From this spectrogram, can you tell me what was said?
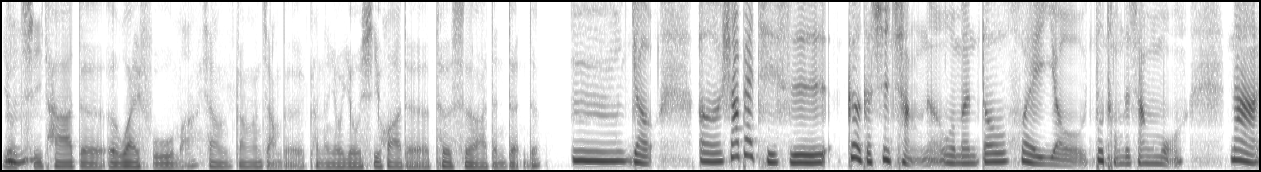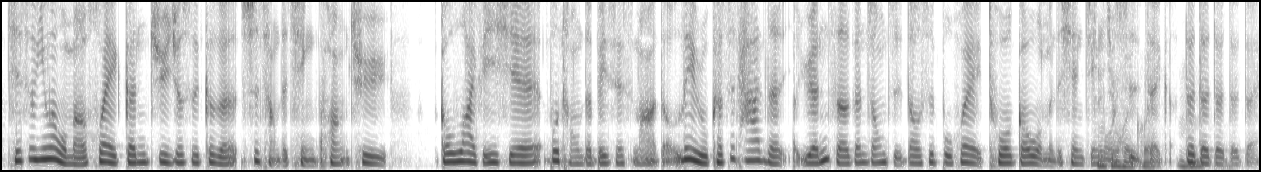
有其他的额外服务吗？嗯、像刚刚讲的，可能有游戏化的特色啊等等的。嗯，有，呃，Shopback 其实各个市场呢，我们都会有不同的商模。那其实因为我们会根据就是各个市场的情况去。Go live 一些不同的 business model，例如，可是它的原则跟宗旨都是不会脱钩我们的现金模式。这个，嗯、对对对对对。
